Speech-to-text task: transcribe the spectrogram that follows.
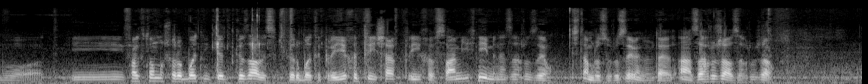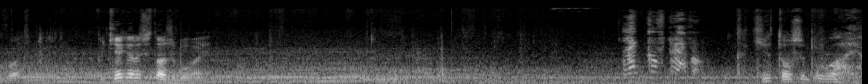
Вот. І факт в тому, що роботники відказалися після роботи приїхати, і шеф приїхав сам їхній і мене загрузив. Чи там розгрузив, я не пам'ятаю. А, загружав, загружав. Вот. Таке, коротше, теж буває. W prawo. Таке теж буває.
